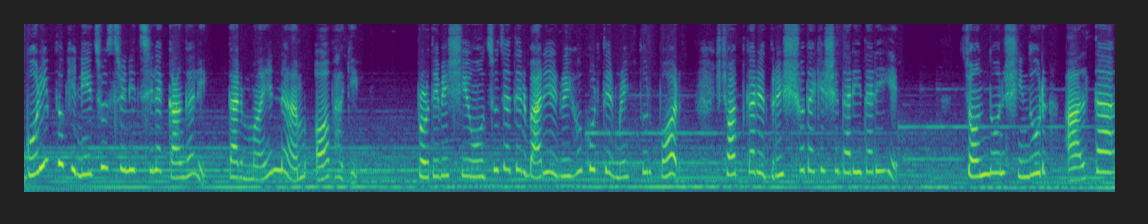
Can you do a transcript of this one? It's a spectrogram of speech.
গরিব দুঃখী নিচু শ্রেণির ছেলে কাঙ্গালি তার মায়ের নাম অভাগী। প্রতিবেশী উঁচু জাতের বাড়ির গৃহকর্তীর মৃত্যুর পর সৎকারের দৃশ্য দেখে সে দাঁড়িয়ে দাঁড়িয়ে। চন্দন, সিঁদুর, আলতা,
